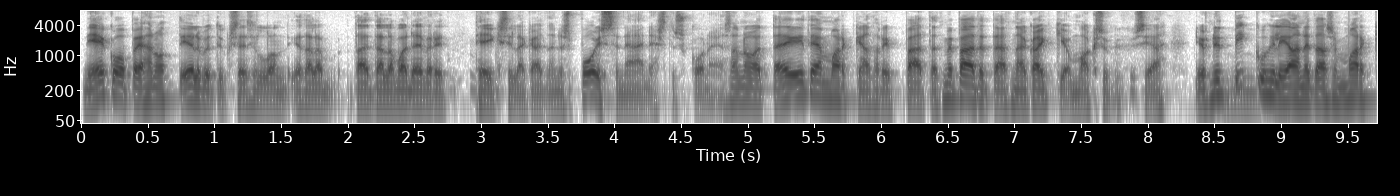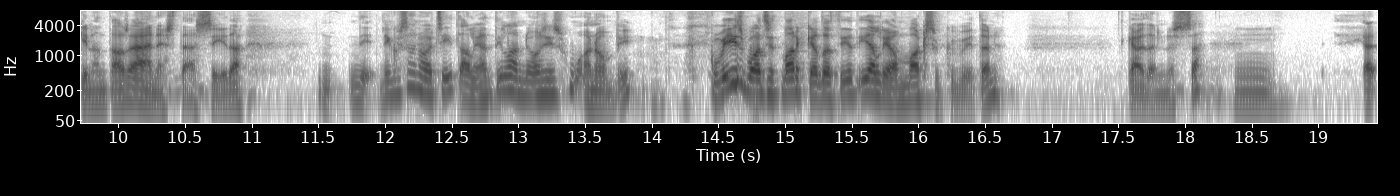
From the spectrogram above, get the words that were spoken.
Niin EKP hän otti elvytykseen silloin, ja tällä, tai tällä whatever takesillä käytännössä pois sen äänestyskoneen, ja sanoi, että ei itse markkinat päättää, että me päätetään, että nämä kaikki on maksukykyisiä. Niin jos nyt mm. pikkuhiljaa annetaan sen markkinan taas äänestää siitä, niin, niin kuin sanoit, se Italian tilanne on siis huonompi. Kun viisi vuotta sitten markkinat että Italia on maksukyvytön käytännössä, mm. ja,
